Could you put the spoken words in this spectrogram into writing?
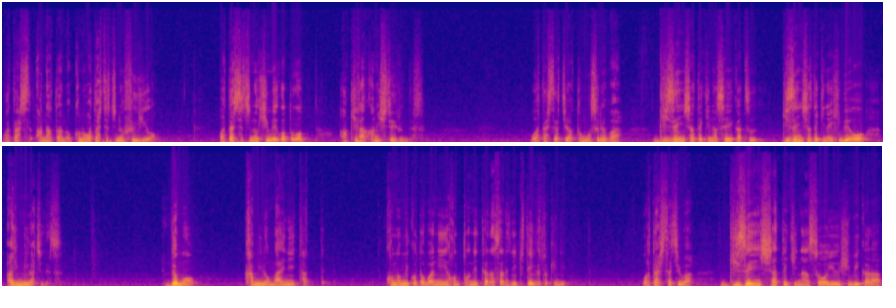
私あなたのこの私たちの不義を私たちの姫事を明らかにしているんです私たちはともすれば偽善者的な生活偽善者的な日々を歩みがちです。でも神の前に立ってこの御言葉に本当に照らされて生きていく時に私たちは偽善者的なそういう日々から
